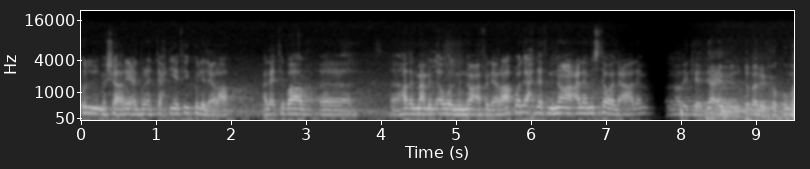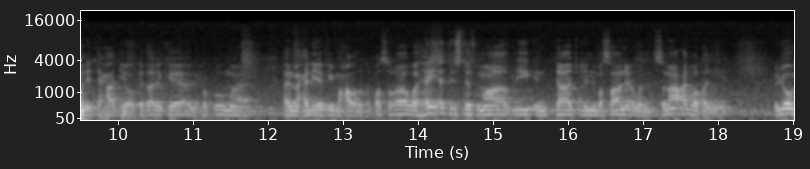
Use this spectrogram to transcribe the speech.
كل مشاريع البنى التحتية في كل العراق. على اعتبار هذا المعمل الأول من نوعه في العراق والأحدث من نوعه على مستوى العالم. هنالك دعم من قبل الحكومة الاتحادية وكذلك الحكومة المحلية في محافظة البصرة وهيئة الاستثمار لإنتاج للمصانع والصناعة الوطنية. اليوم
